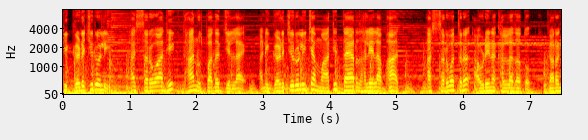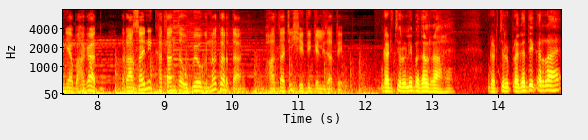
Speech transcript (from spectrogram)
की गडचिरोली हा सर्वाधिक धान उत्पादक जिल्हा आहे आणि गडचिरोलीच्या मातीत तयार झालेला भात हा सर्वत्र आवडीनं खाल्ला जातो. कारण या भागात रासायनिक खतांचा उपयोग न करता भाताची शेती केली जाते. गडचिरोली बदल रहा है. गडचिरोली प्रगति कर रहा है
